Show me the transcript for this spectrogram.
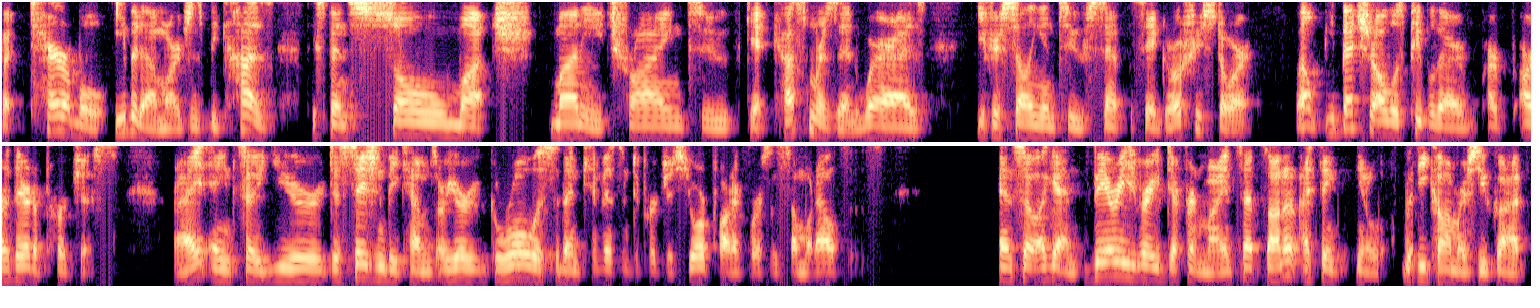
but terrible EBITDA margins because they spend so much money trying to get customers in. Whereas if you're selling into, say, a grocery store, well, you bet you all those people that are, are, are there to purchase, right? And so your decision becomes, or your goal is to then convince them to purchase your product versus someone else's. And so again, very, very different mindsets on it. I think, you know, with e-commerce, you've got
